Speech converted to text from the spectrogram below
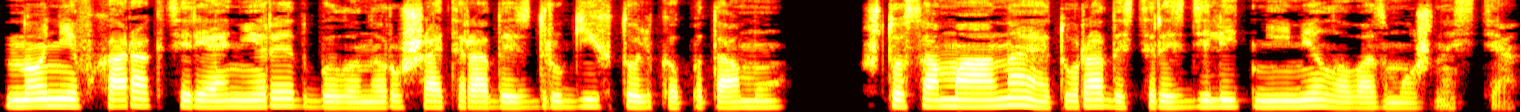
Но не в характере Анирет было нарушать радость других только потому, что сама она эту радость разделить не имела возможности.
